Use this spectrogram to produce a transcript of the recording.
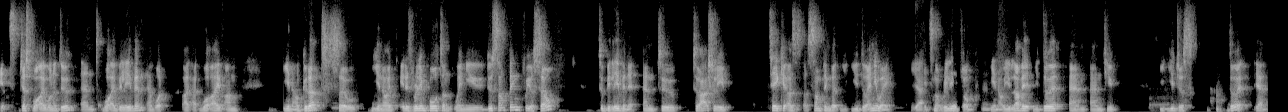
it's just what I want to do and what I believe in and what I, I what I, am you know good at. So you know it, it is really important when you do something for yourself to believe in it and to to actually take it as, as something that you do anyway. Yeah, it's not really a job. Mm. You know, you love it, you do it, and and you you just do it. Yeah,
